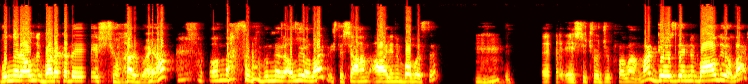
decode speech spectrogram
Bunları alıyor. Barakada yaşıyorlar bayağı. Ondan sonra bunları alıyorlar. İşte Şahan ailenin babası Hı hı. e, eşli çocuk falan var. Gözlerini bağlıyorlar.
